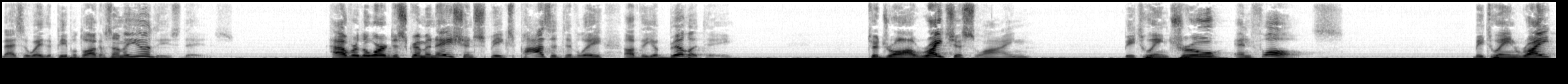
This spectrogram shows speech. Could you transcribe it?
That's the way that people talk of some of you these days. However, the word discrimination speaks positively of the ability to draw a righteous line between true and false, between right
